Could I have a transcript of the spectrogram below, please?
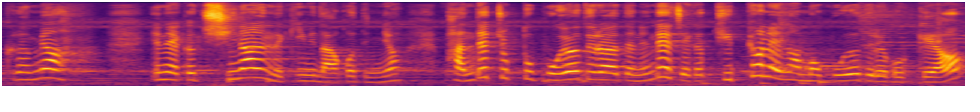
그러면 얘는 약간 쥐나는 느낌이 나거든요. 반대쪽도 보여드려야 되는데 제가 뒤편에서 한번 보여드려 볼게요.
